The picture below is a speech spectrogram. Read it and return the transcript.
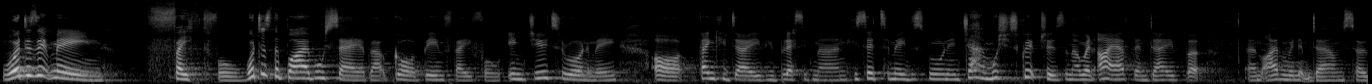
what does it mean faithful. What does the Bible say about God being faithful? In Deuteronomy, oh, thank you, Dave, you blessed man. He said to me this morning, Jan, what's your scriptures? And I went, I have them, Dave, but um, I haven't written them down, so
